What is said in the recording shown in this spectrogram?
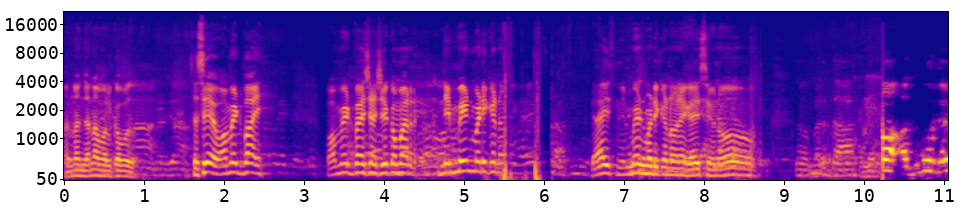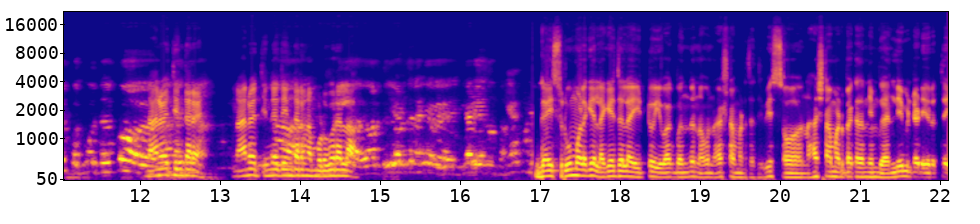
ಹನ್ನೊಂದು ಜನ ಮಲ್ಕೋಬೋದು. Sasi vomit boy vomit boy Shashikumar. ನಿಮ್ಮೇನು ಮಡಿಕೊಂಡು ಗಾಯ್ಸ್ ನಿಂಬೆಹಣ್ಣು ಮಡಿಕೊಂಡವನೇ ಗಾಯ್ಸ್ ಇವನು. ನಾನ್ ವೆಜ್ ತಿಂತಾರೆ. ನಾನ್ ವೆಜ್ ತಿಂದೇ ತಿಂತಾರೆ ನಮ್ಮ ಹುಡುಗರೆಲ್ಲ. ಗೈಸ್ ರೂಮ್ ಒಳಗೆ ಲಗೇಜ್ ಎಲ್ಲ ಇಟ್ಟು ಇವಾಗ ಬಂದು ನಾವು ನಾಷ್ಟ ಮಾಡ್ತಾ ಇದೀವಿ. ಸೊ ನಾಷ್ಟ ಮಾಡ್ಬೇಕಾದ್ರೆ ನಿಮ್ಗೆ ಅನ್ಲಿಮಿಟೆಡ್ ಇರುತ್ತೆ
